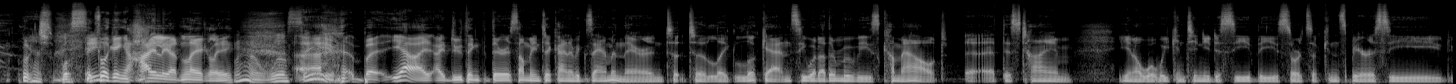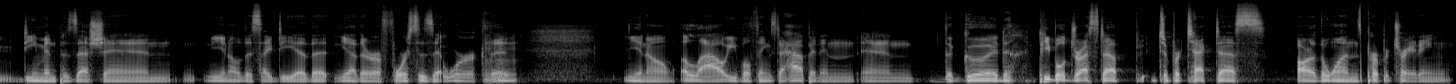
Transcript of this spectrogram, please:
Yes, we'll see. it's looking highly unlikely. We'll see. Uh, but yeah, I, I do think that there is something to kind of examine there and to, to like look at and see what other movies come out uh, at this time. You know, will we continue to see these sorts of conspiracy, demon possession? You know, this idea that yeah, there are forces at work that you know allow evil things to happen, and and the good people dressed up to protect us are the ones perpetrating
